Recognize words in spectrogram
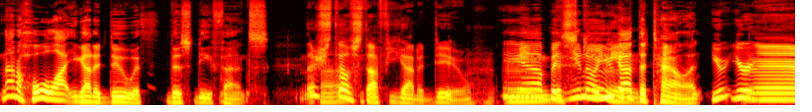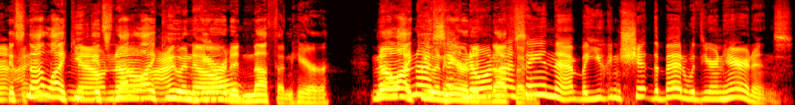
not a whole lot you got to do with this defense. There's Uh, still stuff you got to do. I yeah, mean, but you know, you got the talent. You're you're. Nah, it's I- not like you. no, it's not no, like I you inherited know. nothing here. No, not like I'm not you saying, inherited no, I'm not saying that. But you can shit the bed with your inheritance.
